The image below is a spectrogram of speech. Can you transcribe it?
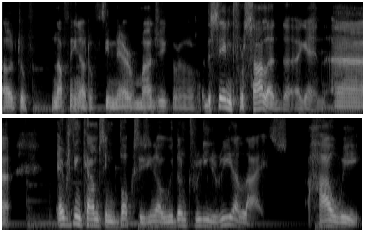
out of nothing, out of thin air, magic, or the same for salad again. Uh, everything comes in boxes you know we don't really realize how we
